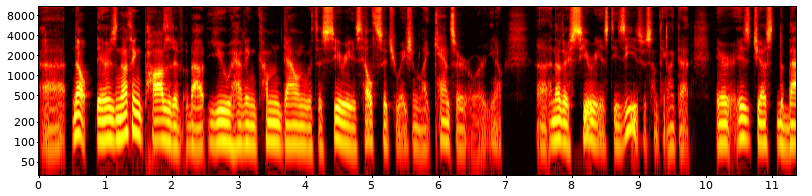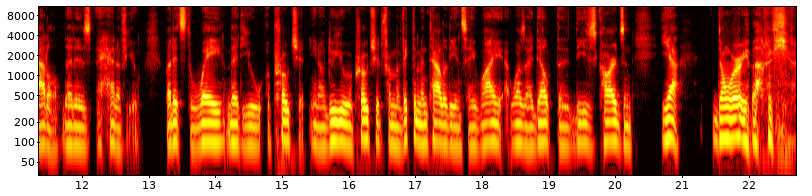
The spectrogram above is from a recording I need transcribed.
Uh, no, there is nothing positive about you having come down with a serious health situation like cancer or, you know, uh, another serious disease or something like that. There is just the battle that is ahead of you, but it's the way that you approach it. You know, do you approach it from a victim mentality and say, "Why was I dealt the, these cards?" And yeah, don't worry about it. You know,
